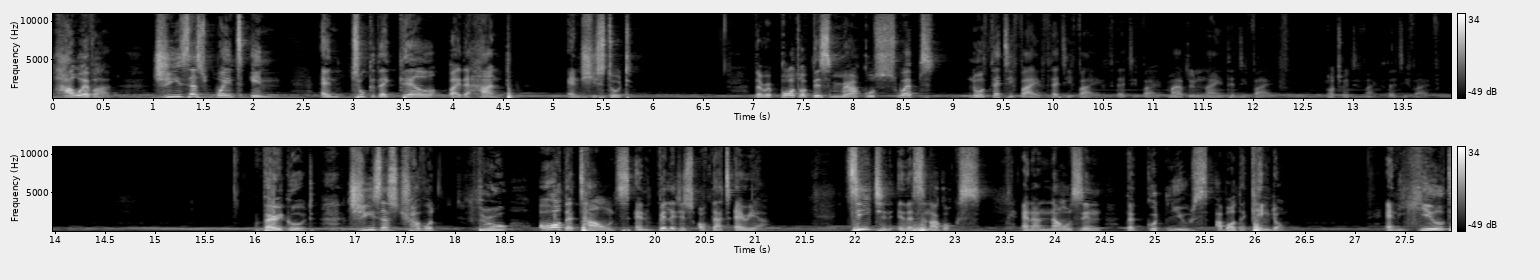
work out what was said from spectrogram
however, Jesus went in and took the girl by the hand, and she stood. The report of this miracle swept, no, 35, 35, 35. Matthew 9, 35. Not 25, 35. Very good. Jesus traveled through all the towns and villages of that area, teaching in the synagogues and announcing the good news about the kingdom. And he healed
